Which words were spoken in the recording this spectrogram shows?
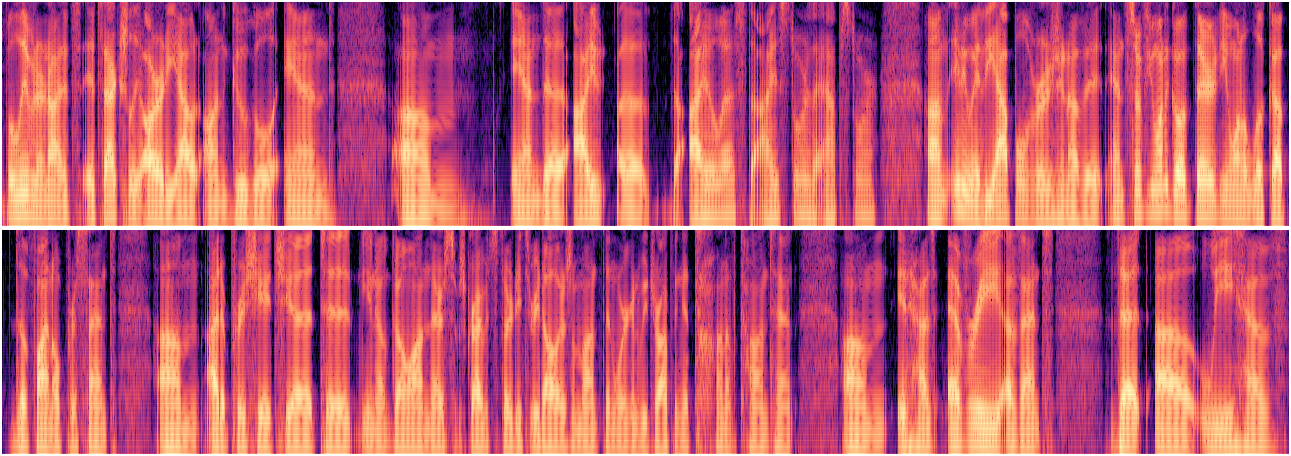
believe it or not it's it's actually already out on Google and um, and the i uh, the iOS the iStore the App Store. Um, anyway the Apple version of it. And so if you want to go up there and you want to look up the final percent um, I'd appreciate you to you know go on there subscribe. It's $33 a month and we're going to be dropping a ton of content. Um, it has every event that uh, we have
